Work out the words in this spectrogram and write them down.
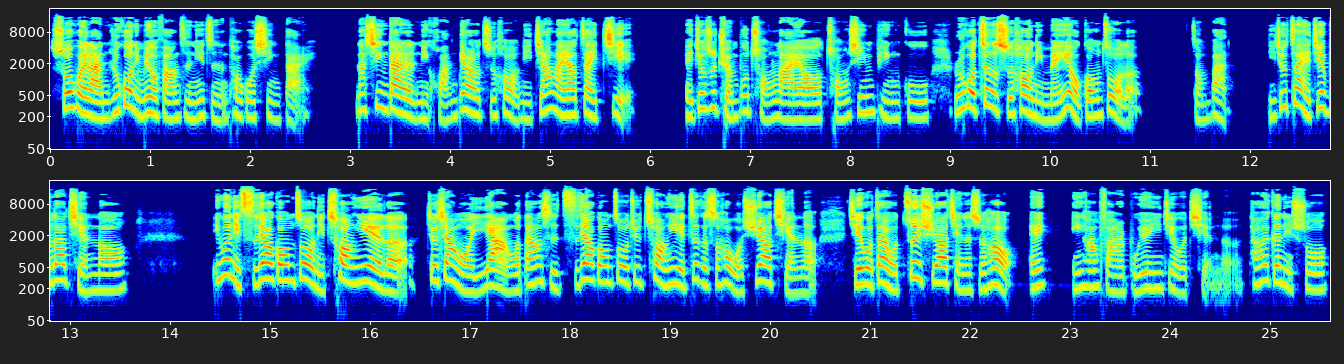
说回来，如果你没有房子，你只能透过信贷。那信贷你还掉了之后，你将来要再借。也就是全部重来哦，重新评估。如果这个时候你没有工作了，怎么办？你就再也借不到钱喽。因为你辞掉工作，你创业了，就像我一样，我当时辞掉工作去创业，这个时候我需要钱了。结果在我最需要钱的时候，诶，银行反而不愿意借我钱了。他会跟你说：“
